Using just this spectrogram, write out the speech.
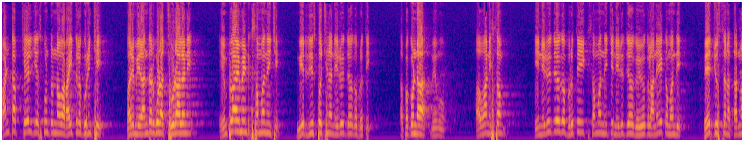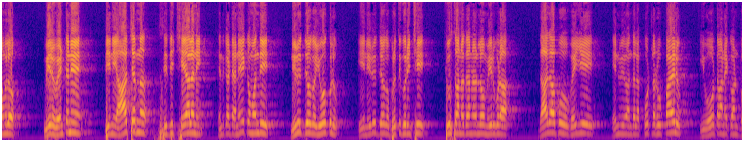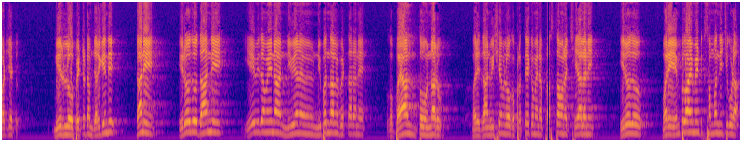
పంట చేలు చేసుకుంటున్న రైతుల గురించి మరి మీరందరూ కూడా చూడాలని ఎంప్లాయ్మెంట్కి సంబంధించి మీరు తీసుకొచ్చిన నిరుద్యోగ భృతి తప్పకుండా మేము ఆహ్వానిస్తాం. ఈ నిరుద్యోగ భృతికి సంబంధించి నిరుద్యోగ యువకులు అనేక మంది వేచి చూస్తున్న తరుణంలో మీరు వెంటనే దీని ఆచరణ సిద్ధి చేయాలని ఎందుకంటే అనేక మంది నిరుద్యోగ యువకులు ఈ నిరుద్యోగ భృతి గురించి చూస్తున్న తరుణంలో మీరు కూడా దాదాపు వెయ్యి ఎనిమిది వందల కోట్ల రూపాయలు ఈ ఓట్ ఆన్ అకౌంట్ బడ్జెట్ మీరులో పెట్టడం జరిగింది. కానీ ఈరోజు దాన్ని ఏ విధమైన నిబంధనలు పెడతారనే ఒక భయాలతో ఉన్నారు. మరి దాని విషయంలో ఒక ప్రత్యేకమైన ప్రస్తావన చేయాలని ఈరోజు మరి ఎంప్లాయ్మెంట్కి సంబంధించి కూడా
